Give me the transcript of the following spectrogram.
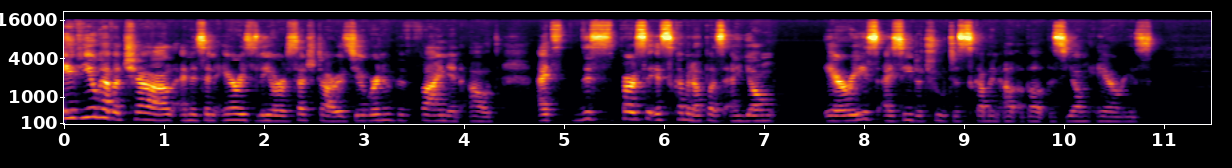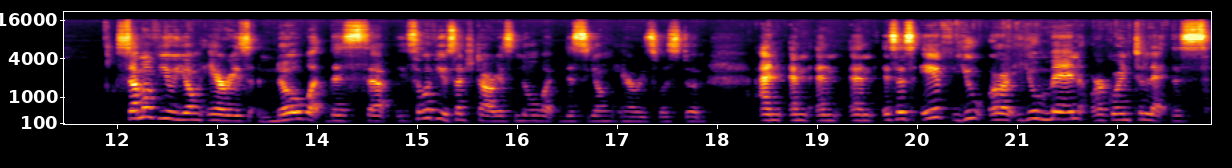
If you have a child and it's an Aries, Leo, or Sagittarius, you're going to be finding out. I, this person is coming up as a young Aries. I see the truth is coming out about this young Aries. Some of you young Aries know what this, uh, some of you Sagittarius know what this young Aries was doing. And, and, and, and it's as if you are, you men are going to let this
